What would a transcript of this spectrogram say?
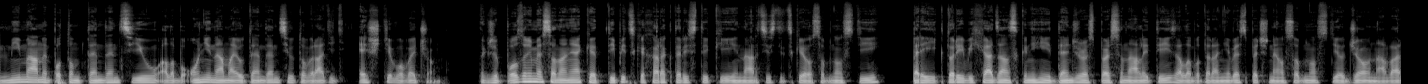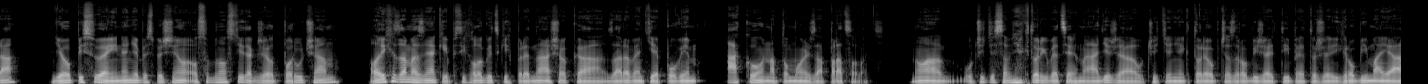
my máme potom tendenciu, alebo oni nám majú tendenciu to vrátiť ešte vo väčšom. Takže pozrime sa na nejaké typické charakteristiky narcistickej osobnosti, pri ktorých vychádzam z knihy Dangerous Personalities, alebo teda nebezpečné osobnosti od Joe Navara, kde opisuje iné nebezpečné osobnosti, takže odporúčam. Ale vychádzame z nejakých psychologických prednášok a zároveň ti poviem, ako na to môžeš zapracovať. No a určite sa v niektorých veciach nájdeš a určite niektoré občas robíš aj ty, pretože ich robím aj ja,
